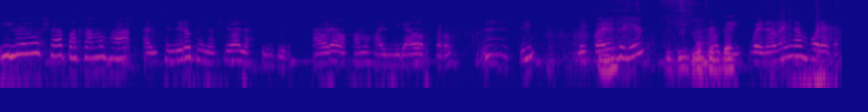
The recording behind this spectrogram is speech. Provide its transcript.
y luego ya pasamos a- al sendero que nos lleva a las pinturas. Ahora bajamos al mirador, perdón. ¿Sí? ¿Les parece bien? Ok, bueno, vengan por acá.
